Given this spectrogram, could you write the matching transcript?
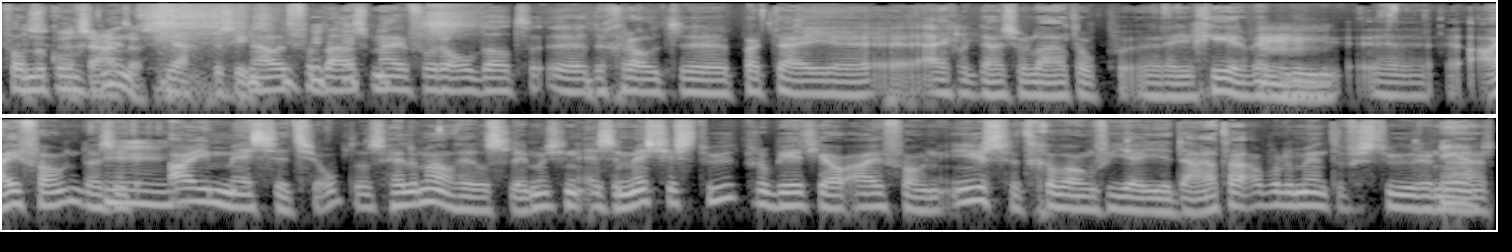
Van de consument. Ja, precies. Nou, het verbaast mij vooral dat uh, de grote partijen uh, eigenlijk daar zo laat op uh, reageren. We mm. hebben nu iPhone, daar zit mm. iMessage op. Dat is helemaal heel slim. Als je een sms'je stuurt, probeert jouw iPhone eerst het gewoon via je data-abonnement te versturen ja. naar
